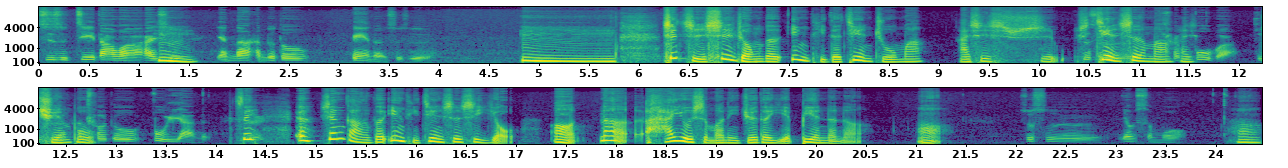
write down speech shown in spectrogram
就是街道啊，还是嗯人啊，很多都变了，是不是？嗯，是指市容的硬体的建筑吗？还是是建设吗？还是全部吧，全部车都不一样的。所以对呃，香港的硬体建设是有哦、那还有什么你觉得也变了呢？嗯就是有什么嗯，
